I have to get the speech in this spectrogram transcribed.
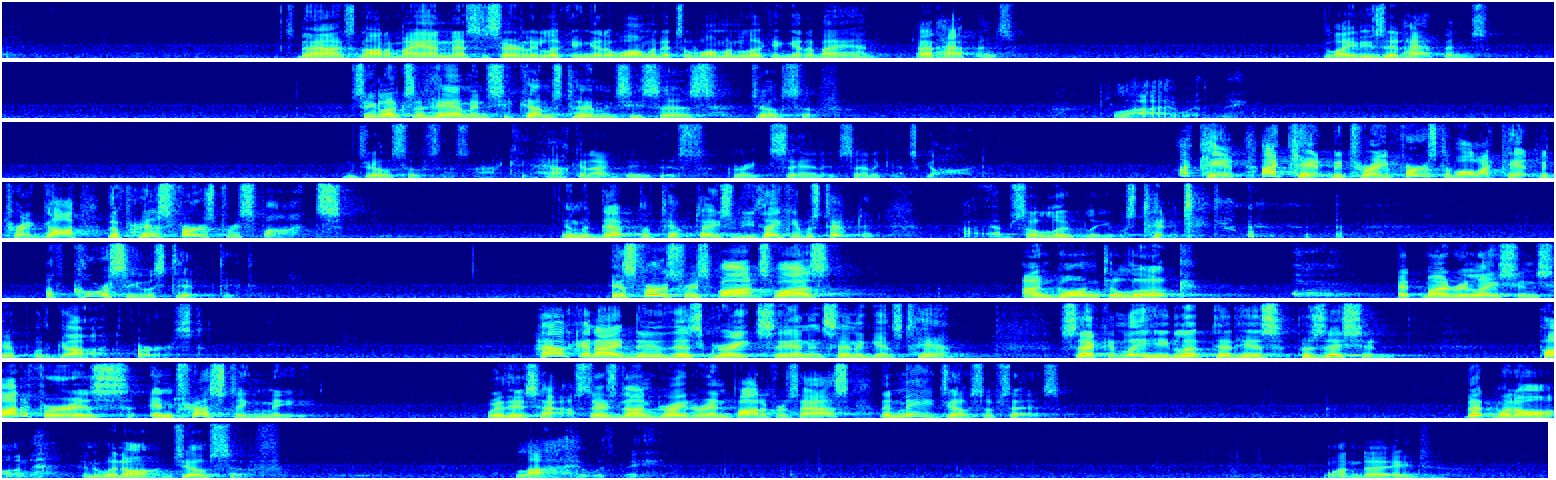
So now it's not a man necessarily looking at a woman, it's a woman looking at a man. That happens. Ladies, it happens. She looks at him and she comes to him and she says, Joseph, lie with me. And Joseph says, How can I do this great sin and sin against God? I can't, I can't betray, first of all, I can't betray God. The, his first response in the depth of temptation, do you think he was tempted? Absolutely, he was tempted. of course, he was tempted. His first response was, I'm going to look at my relationship with God first. How can I do this great sin and sin against him? Secondly, he looked at his position. Potiphar is entrusting me with his house. There's none greater in Potiphar's house than me, Joseph says. That went on and went on. Joseph, lie with me. One day,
